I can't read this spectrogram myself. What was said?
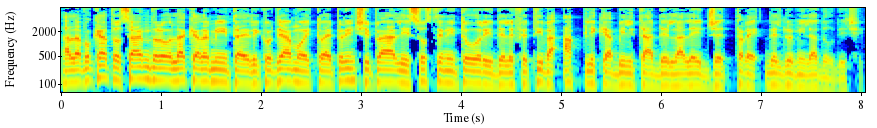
all'avvocato Sandro La Calamita e ricordiamo è tra i principali sostenitori dell'effettiva applicabilità della legge 3 del 2012.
